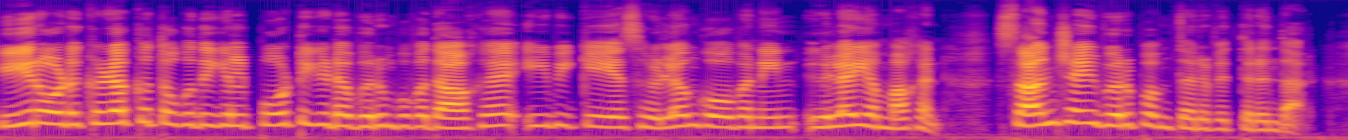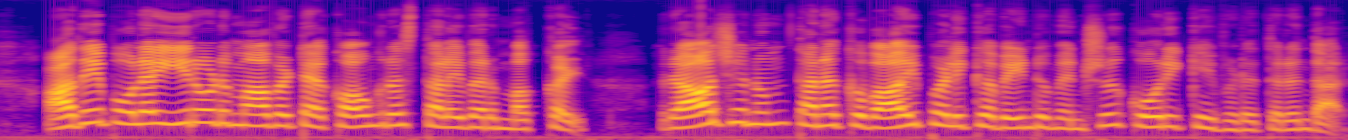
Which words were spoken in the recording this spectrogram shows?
ஈரோடு கிழக்கு தொகுதியில் போட்டியிட விரும்புவதாக இவி கே எஸ் இளங்கோவனின் இளைய மகன் சஞ்சய் விருப்பம் தெரிவித்திருந்தார். அதேபோல ஈரோடு மாவட்ட காங்கிரஸ் தலைவர் மக்கள் ராஜனும் தனக்கு வாய்ப்பளிக்க வேண்டும் என்று கோரிக்கை விடுத்திருந்தார்.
